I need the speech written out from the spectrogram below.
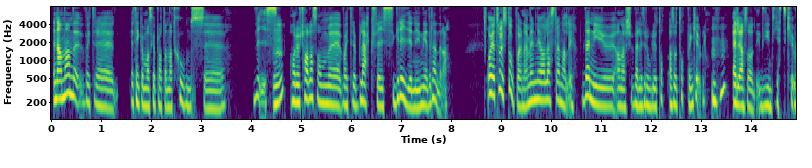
En annan, vad heter det, jag tänker om man ska prata nationsvis. Eh. Mm. Har du hört talas om eh, vad heter det, blackface-grejen i Nederländerna? Och jag tror det stod på den här men jag läste den aldrig. Den är ju annars väldigt rolig och topp, alltså toppenkul. Mhm. Eller alltså, det är ju inte jättekul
